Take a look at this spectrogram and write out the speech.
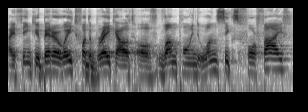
I think you better wait for the breakout of 1.1645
